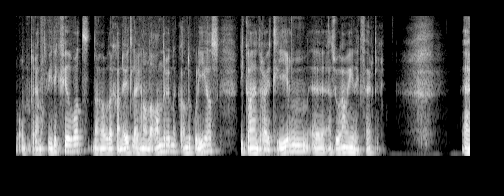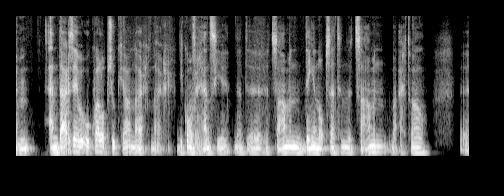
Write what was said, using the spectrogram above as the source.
omtrent weet ik veel wat. Dan gaan we dat gaan uitleggen aan de anderen, aan de collega's. Die kunnen eruit leren uh, en zo gaan we eigenlijk verder. Um, en daar zijn we ook wel op zoek ja, naar, naar die convergentie. Dat, uh, het samen dingen opzetten, het samen, maar echt wel uh,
